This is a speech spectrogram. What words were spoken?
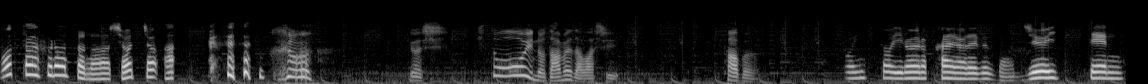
ウォーターフロントの象徴、あ、よし。人多いのダメだ、わし。多分。ポイントいろいろ変えられるぞ。11点、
